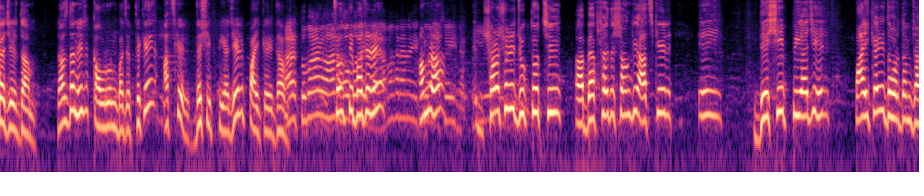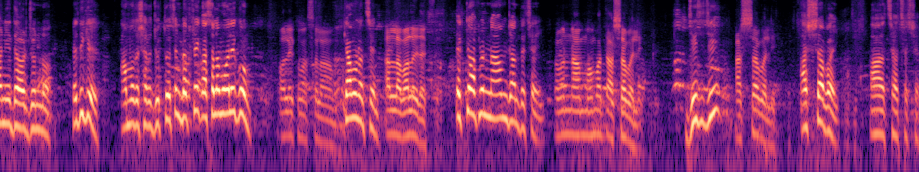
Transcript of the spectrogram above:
পেঁয়াজের দাম। রাজধানীর কাউরন বাজার থেকে আজকের দেশি পেঁয়াজের পাইকারি দাম। চলতি বাজারে আমরা সরাসরি যুক্ত হচ্ছি ব্যবসায়ীদের সঙ্গে আজকের এই দেশি পেঁয়াজের পাইকারি দরদাম জানিয়ে দেওয়ার জন্য। এদিকে আমাদের সাথে যুক্ত হচ্ছেন ব্যবসায়িক আসসালামু আলাইকুম। ওয়ালাইকুম আসসালাম। কেমন আছেন? আল্লাহ ভালোই রাখছে। একটু আপনার নাম জানতে চাই। আমার নাম মোহাম্মদ আশরাফ আলী। জি জি জি। আশরাফ আলী। আশা ভাই। আচ্ছা আচ্ছা আচ্ছা।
